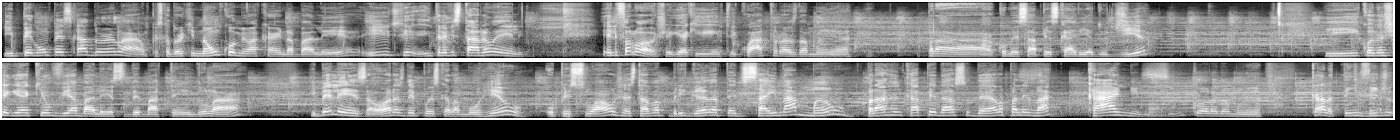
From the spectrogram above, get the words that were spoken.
E pegou um pescador lá, um pescador que não comeu a carne da baleia e entrevistaram ele. Ele falou, ó, cheguei aqui entre 4 horas da manhã pra começar a pescaria do dia. E quando eu cheguei aqui, eu vi a baleia se debatendo lá. E beleza, horas depois que ela morreu, o pessoal já estava brigando até de sair na mão pra arrancar pedaço dela pra levar carne, mano. 5 horas da manhã. Cara, tem, vídeo,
